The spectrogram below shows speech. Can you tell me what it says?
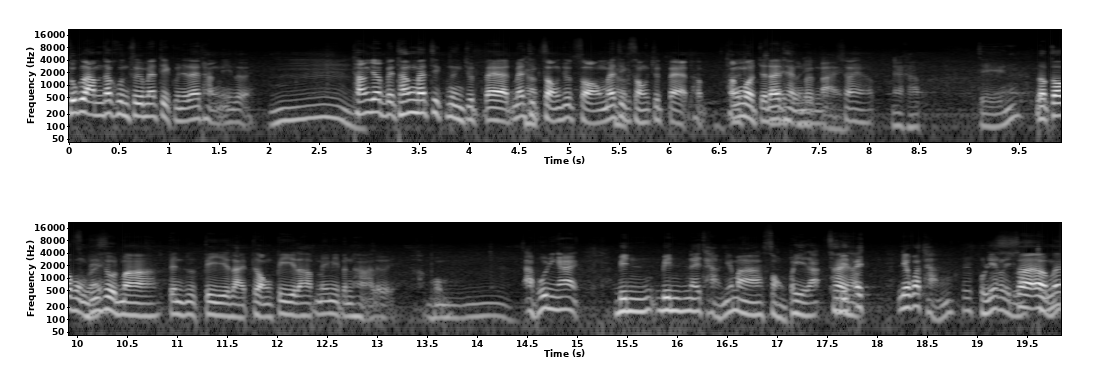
ทุกลำถ้าคุณซื้อ Matic คุณจะได้ถังนี้เลย อืม ทั้งจะเป็นทั้ง Matic 1.8 Matic 2.2 Matic 2.8ครับทั้งหมดจะได้แทงแบบใช้ตัวนี้นี้ไป ใช่ครับ นะครับ เจ๋ง แล้วก็ผมสวย พิสูจน์มาเป็นปีหลายสองปีแล้วครับ ไม่มีปัญหาเลยครับผม อืมอะพูดง่ายๆบินบินในถังเนี่ยมา 2 ปีแล้วใช่ครับบินเอ้ย เรียกว่าถังผมเรียกอะไรดีวะใช่เออถุงไม่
